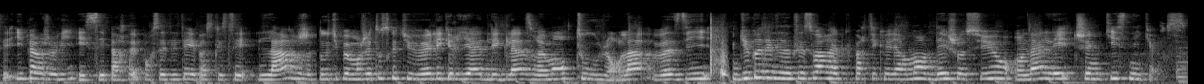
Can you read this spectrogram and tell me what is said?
c'est hyper joli. Et c'est parfait pour cet été parce que c'est large. Donc tu peux manger tout ce que tu veux, les grillades, les glaces, vraiment tout. Genre là, vas-y. Du côté des accessoires et plus particulièrement des chaussures, on a les Chunky Sneakers.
